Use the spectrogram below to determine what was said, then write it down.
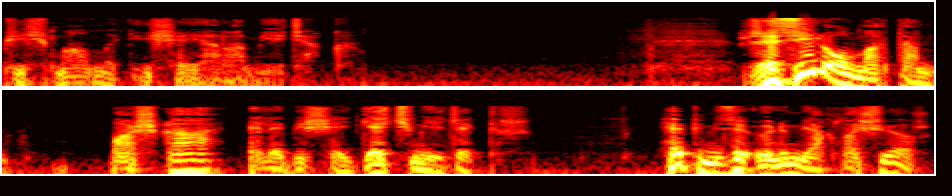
pişmanlık işe yaramayacak. Rezil olmaktan başka ele bir şey geçmeyecektir. Hepimize ölüm yaklaşıyor.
